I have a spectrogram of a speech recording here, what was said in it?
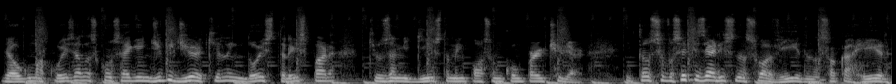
de alguma coisa, elas conseguem dividir aquilo em dois, três para que os amiguinhos também possam compartilhar. Então, se você fizer isso na sua vida, na sua carreira,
